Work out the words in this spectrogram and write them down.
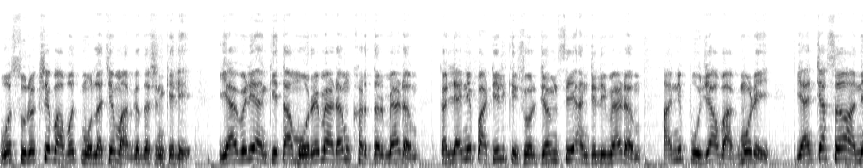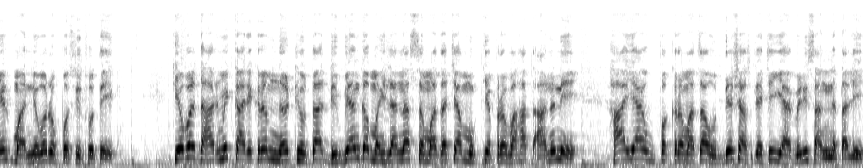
व सुरक्षेबाबत मोलाचे मार्गदर्शन केले. यावेळी Ankita More madam Khadtar madam Kalyani Patil Kishor Jamse Anjali madam आणि पूजा वाघमोडे यांच्यासह अनेक मान्यवर उपस्थित होते. केवळ धार्मिक कार्यक्रम न ठेवता दिव्यांग महिलांना समाजाच्या मुख्य प्रवाहात आणणे हा या उपक्रमाचा उद्देश असल्याचे यावेळी सांगण्यात आले.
